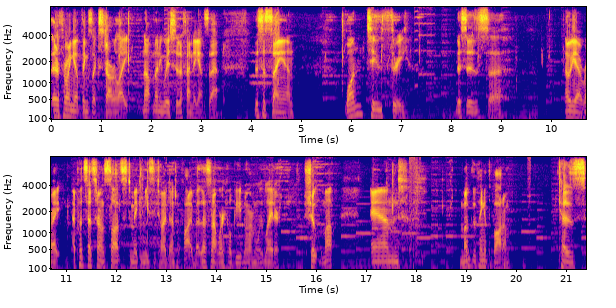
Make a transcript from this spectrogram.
they're throwing out things like Starlight. Not many ways to defend against that. This is Cyan. One, two, three. This is, uh... Oh yeah, right. I put Setzer on slots to make him easy to identify, but that's not where he'll be normally later. Shoot them up, and mug the thing at the bottom. Because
